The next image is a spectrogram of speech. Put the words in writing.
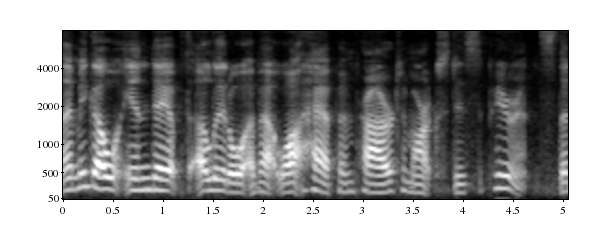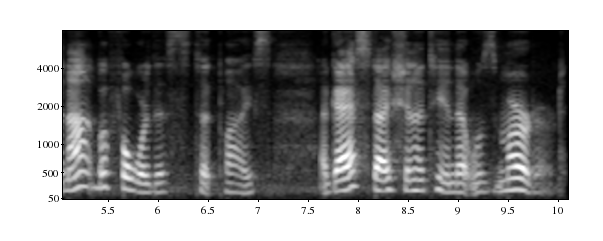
let me go in depth a little about what happened prior to Mark's disappearance. The night before this took place, a gas station attendant was murdered.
